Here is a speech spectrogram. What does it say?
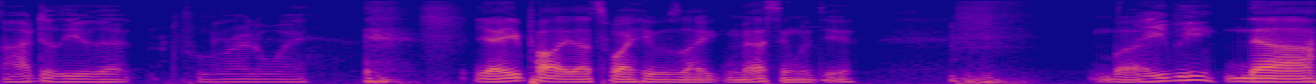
I deleted that fool right away. Yeah, he probably that's why he was like messing with you. But Maybe. nah,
